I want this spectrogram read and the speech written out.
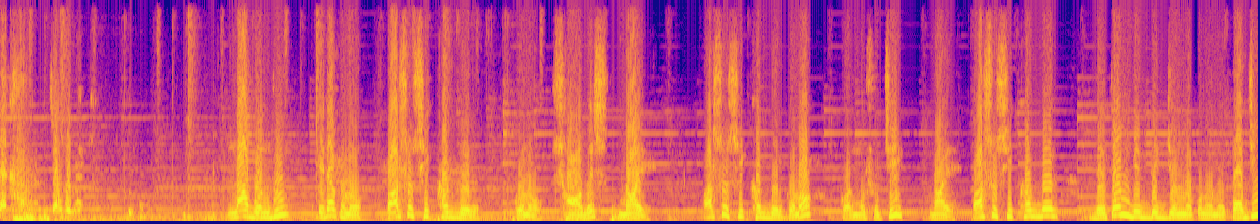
দেখা যাবে নাকি? না বন্ধু, এটা কোনো পার্শ্ব শিক্ষকদের কোনো সমাবেশ নয়। পার্শ্ব শিক্ষকদের কোনো কর্মসূচি নয়। পার্শ্ব শিক্ষকদের বেতন বৃদ্ধির জন্য কোনো নেতাজি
